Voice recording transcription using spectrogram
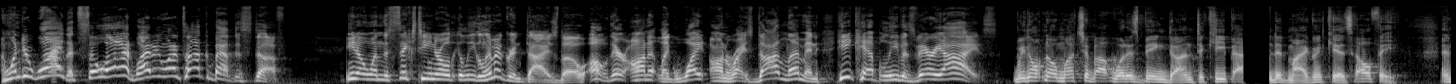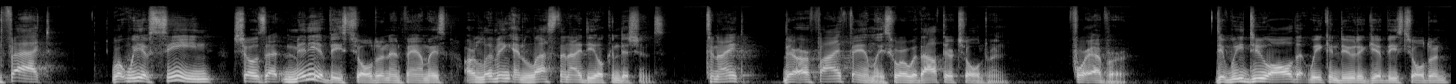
I wonder why. That's so odd. Why do you want to talk about this stuff? You know, when the 16 year old illegal immigrant dies, though, oh, they're on it like white on rice. Don Lemon, he can't believe his very eyes. We don't know much about what is being done to keep apprehended migrant kids healthy. In fact, what we have seen shows that many of these children and families are living in less than ideal conditions. Tonight, there are five families who are without their children forever did we do all that we can do to give these children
